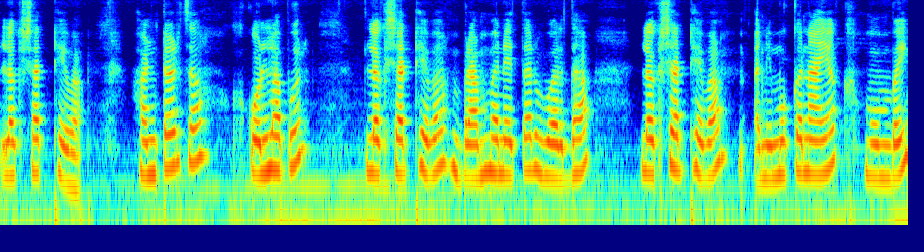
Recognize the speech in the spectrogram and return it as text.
लक्षात ठेवा. हंटरचं कोल्हापूर लक्षात ठेवा. ब्राह्मणेतर वर्धा लक्षात ठेवा. आणि मुकनायक मुंबई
